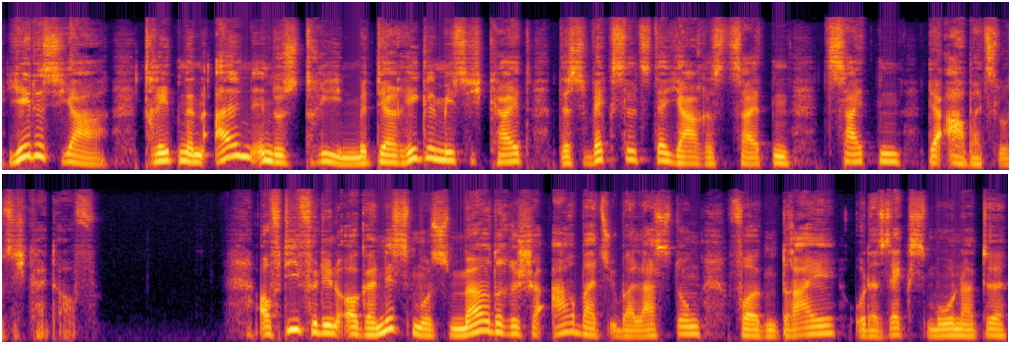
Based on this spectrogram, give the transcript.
Jedes Jahr treten in allen Industrien mit der Regelmäßigkeit des Wechsels der Jahreszeiten Zeiten der Arbeitslosigkeit auf. Auf die für den Organismus mörderische Arbeitsüberlastung folgen drei oder sechs Monate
